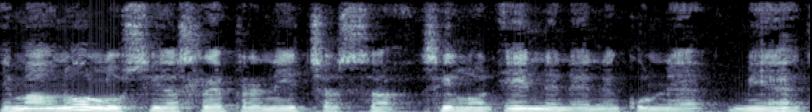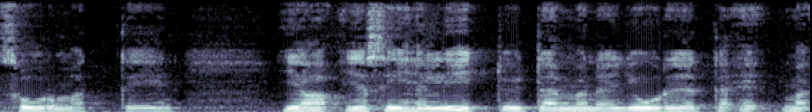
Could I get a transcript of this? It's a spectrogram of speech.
Ja mä oon ollut siellä Srebrenicassa silloin ennen, ennen kuin ne miehet surmattiin. Ja, ja siihen liittyy tämmöinen juuri, että e, mä,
